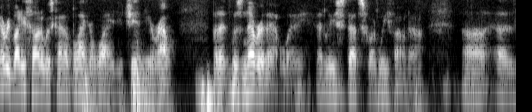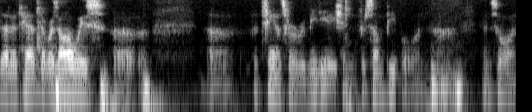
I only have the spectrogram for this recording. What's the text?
everybody thought it was kind of black or white. You cheat and you're out. But it was never that way. At least that's what we found out. Uh, uh, that it had, there was always uh, a chance for remediation for some people and, and so on.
